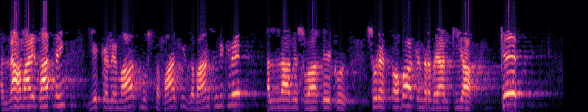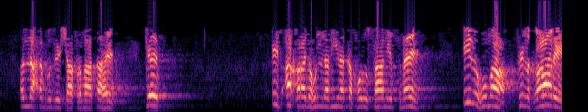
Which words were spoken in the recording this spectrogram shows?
اللہ ہمارے ساتھ نہیں۔ یہ کلمات مصطفیٰ کی زبان سے نکلے۔ اللہ نے اس واقعے کو سورہ توبہ کے اندر بیان کیا کہ اللہ رب شاہ فرماتا ہے کہ اس اخراج الدین کفر ثانی اسنین ان فل غارے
